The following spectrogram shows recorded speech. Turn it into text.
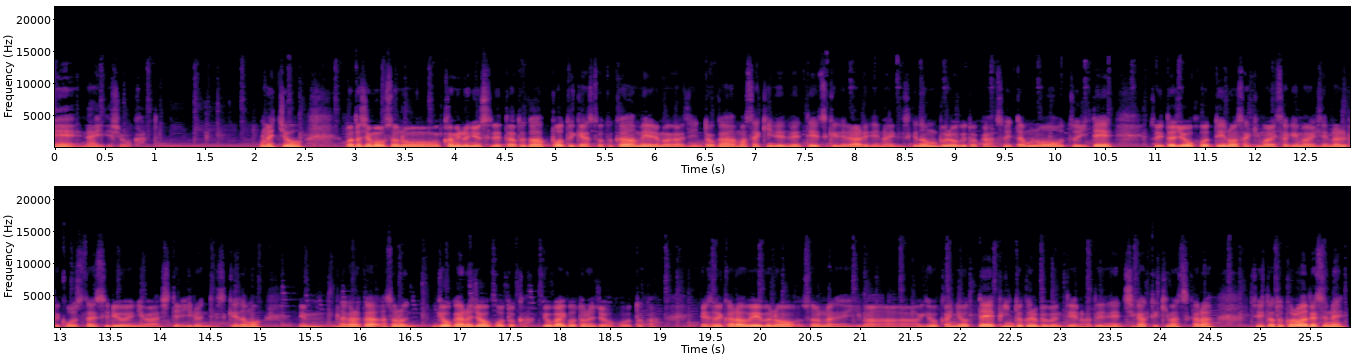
えー、ないでしょうかと。一応、私もその紙のニュースレターとか、ポッドキャストとか、メールマガジンとか、まあ、最近全然手つけてられてないですけども、ブログとか、そういったものを通じて、そういった情報っていうのを先回り先回りして、なるべくお伝えするようにはしているんですけども、えなかなかその業界の情報とか、業界ごとの情報とか、えそれからウェブのその、ね、今、業界によってピンとくる部分っていうのは全然違ってきますから、そういったところはですね、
